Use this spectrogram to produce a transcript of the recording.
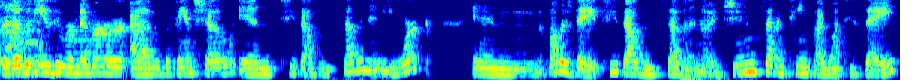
for those of you who remember um, the fan show in 2007 in New York, in Father's Day 2007, uh, June 17th, I want to say,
